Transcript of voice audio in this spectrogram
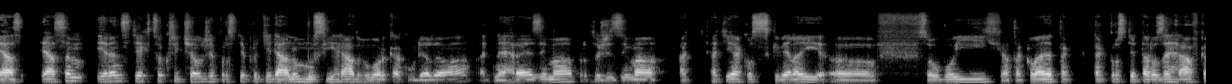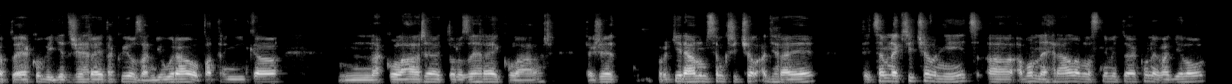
Já, já jsem jeden z těch, co křičel, že prostě proti Dánu musí hrát Hovorka Kudela, ať nehraje Zima, protože Zima, ať, ať je jako skvělej uh, v soubojích a takhle, tak, tak prostě ta rozehrávka, to je jako vidět, že hraje takového Zanděura, opatrníka na koláře, ať to rozehraje kolář. Takže proti Dánům jsem křičel, ať hraje. Teď jsem nekřičel nic a, a on nehrál a vlastně mi to jako nevadilo.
